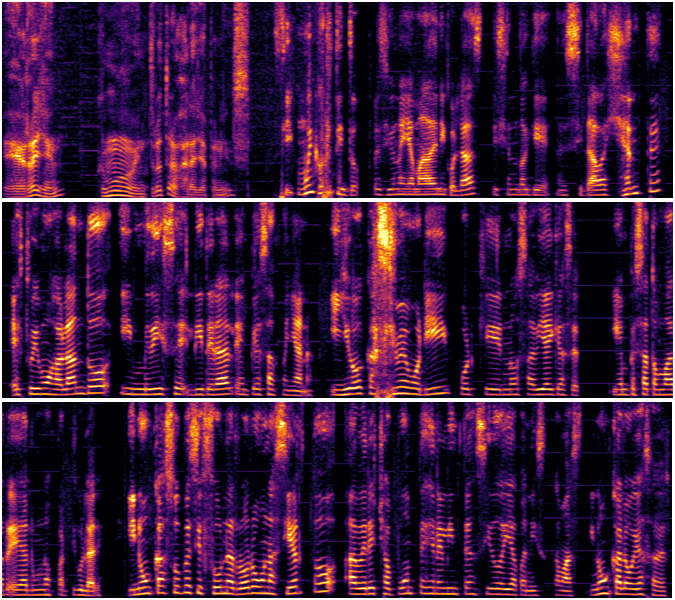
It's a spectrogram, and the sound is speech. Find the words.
Eh, Ryan, ¿cómo entró a trabajar a Japanese? Sí, muy cortito. Recibí una llamada de Nicolás diciendo que necesitaba gente. Estuvimos hablando y me dice, literal, empiezas mañana. Y yo casi me morí porque no sabía qué hacer. Y empecé a tomar eh, alumnos particulares. Y nunca supe si fue un error o un acierto haber hecho apuntes en el intensivo de japonés. Jamás. Y nunca lo voy a saber.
